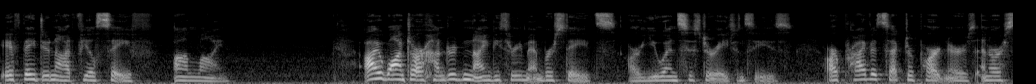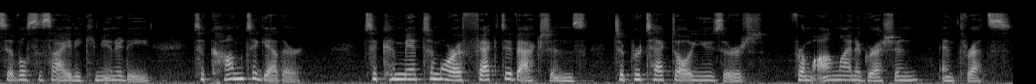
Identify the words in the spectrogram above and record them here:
if they do not feel safe online. I want our 193 member states, our UN sister agencies, our private sector partners, and our civil society community to come together to commit to more effective actions to protect all users from online aggression and threats.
